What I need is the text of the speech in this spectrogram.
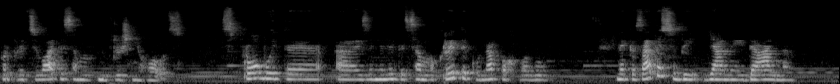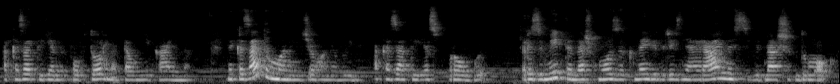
пропрацювати саме внутрішній голос. Спробуйте е, замінити самокритику на похвалу. Не казати собі я не ідеальна, а казати я неповторна та унікальна. Не казати в мене нічого не вийде, а казати я спробую. Розумієте, наш мозок не відрізняє реальності від наших думок.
